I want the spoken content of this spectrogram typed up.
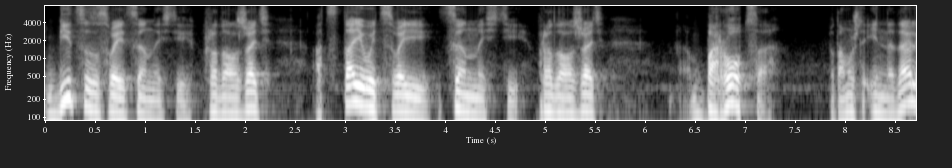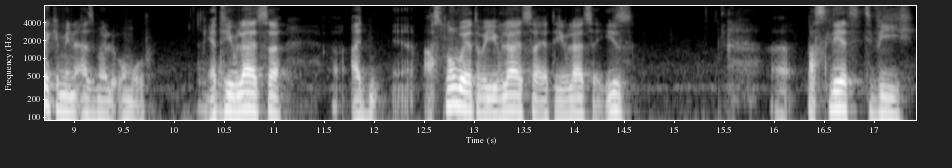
биться за свои ценности, продолжать отстаивать свои ценности, продолжать бороться, потому что инна далика мин азмаль умур. Это является, основой этого является, это является из э, последствий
